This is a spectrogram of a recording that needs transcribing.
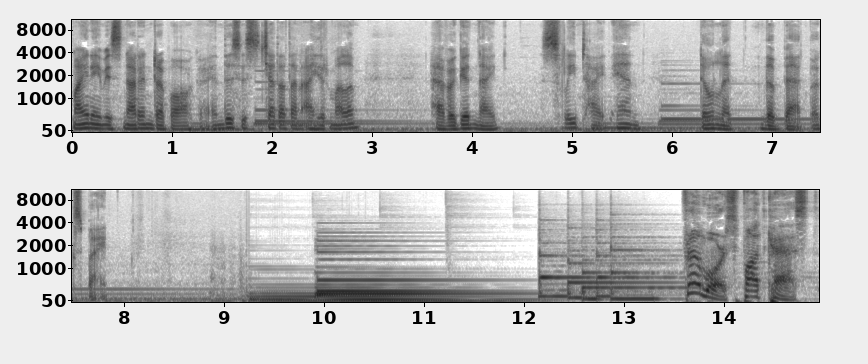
My name is Narendra Pawaka, and this is Catatan Akhir Malam. Have a good night, sleep tight, and don't let the bad bugs bite. Frameworks Podcast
